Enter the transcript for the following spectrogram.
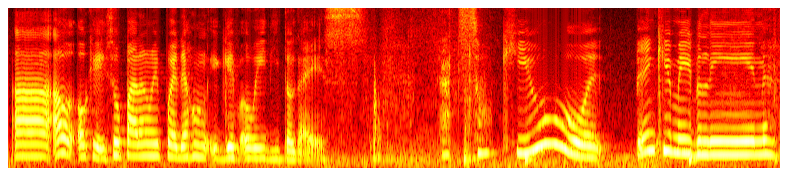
Uh, oh, okay. So, parang may pwede akong i-give away dito, guys. That's so cute. Thank you, Maybelline.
